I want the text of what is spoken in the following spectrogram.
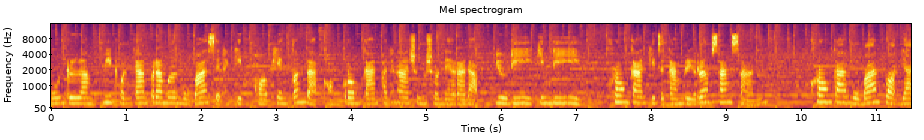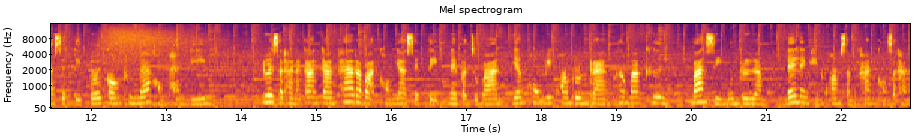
มูลเรือง มีผลการประเมินหมู่บ้านเศรษฐกิจพอเพียงต้นแบบของกรมการพัฒนาชุมชนในระดับ อยู่ดี กินดี โครงการกิจกรรมริเริ่มสร้างสรรค์ โครงการหมู่บ้านปลอดยาเสพติดโดยกองทุนแม่ของแผ่นดินด้วยสถานการณ์การแพร่ระบาดของยาเสพติดในปัจจุบันยังคงมีความรุนแรงเพิ่มมากขึ้น บ้านสีมูลเรืองได้เล็งเห็นความสำคัญของสถาน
